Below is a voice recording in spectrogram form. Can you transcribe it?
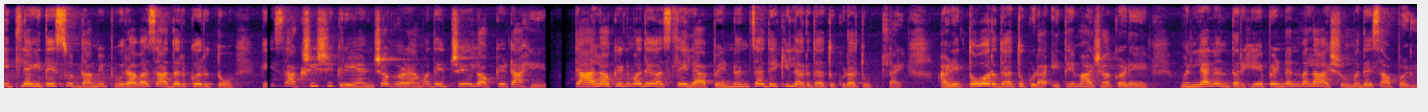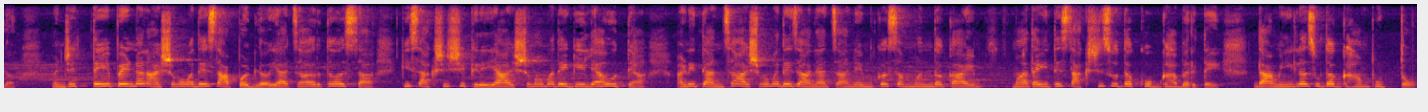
इथल्या इथे सुद्धा मी पुरावा सादर करतो की साक्षी शिकरे यांच्या गळ्यामध्ये जे लॉकेट आहे त्या लॉकेटमध्ये असलेल्या पेंडनचा देखील अर्धा तुकडा तुटला आहे आणि तो अर्धा तुकडा इथे माझ्याकडे म्हणल्यानंतर हे पेंडन मला आश्रममध्ये सापडलं. म्हणजे ते पेंडन आश्रमामध्ये सापडलं याचा अर्थ असा की साक्षी शिकरे या आश्रमामध्ये गेल्या होत्या आणि त्यांचा आश्रमामध्ये जाण्याचा नेमकं संबंध काय? मग आता इथे साक्षीसुद्धा खूप घाबरते. दामिनीलासुद्धा घाम फुटतो.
